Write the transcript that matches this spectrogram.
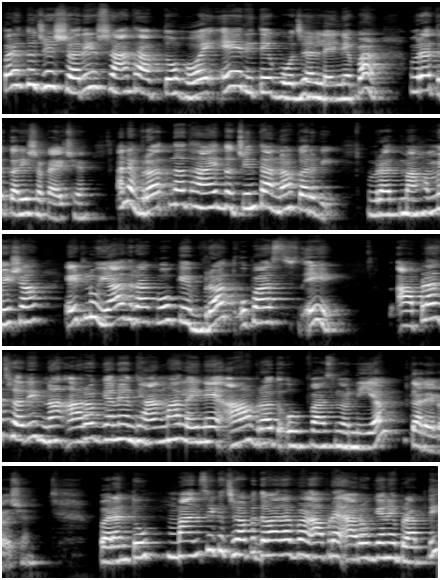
પરંતુ જે શરીર સાથ આપતો હોય એ રીતે ભોજન લઈને પણ વ્રત કરી શકાય છે. અને વ્રત ન થાય તો ચિંતા ન કરવી. વ્રતમાં હંમેશા એટલું યાદ રાખવું કે વ્રત ઉપવાસ એ આપણા શરીરના આરોગ્યને ધ્યાનમાં લઈને આ વ્રત ઉપવાસનો નિયમ કરેલો છે. પરંતુ માનસિક જપ દ્વારા પણ આપણે આરોગ્યની પ્રાપ્તિ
